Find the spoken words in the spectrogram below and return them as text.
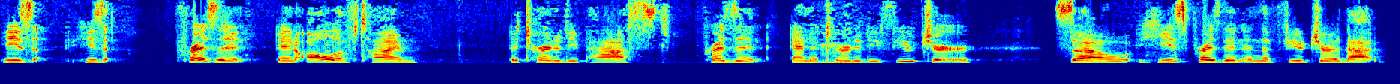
He's He's present in all of time, eternity past, present, and eternity mm. future. So He's present in the future that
